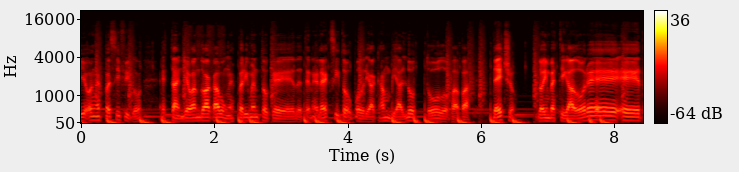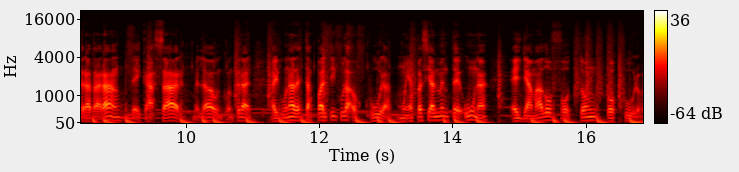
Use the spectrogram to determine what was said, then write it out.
ellos en específico están llevando a cabo un experimento que de tener éxito podría cambiarlo todo, papá. De hecho, los investigadores eh, tratarán de cazar, ¿verdad? O encontrar alguna de estas partículas oscuras, muy especialmente una, el llamado fotón oscuro,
